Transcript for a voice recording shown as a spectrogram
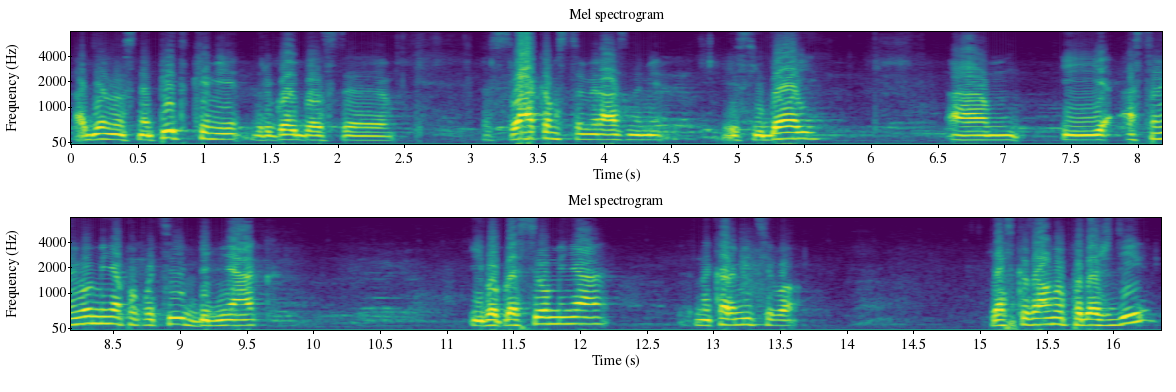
Один был с напитками, другой был с, э, с лакомствами разными и с едой. И остановил меня по пути бедняк и попросил меня накормить его. Я сказал ему, подожди,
